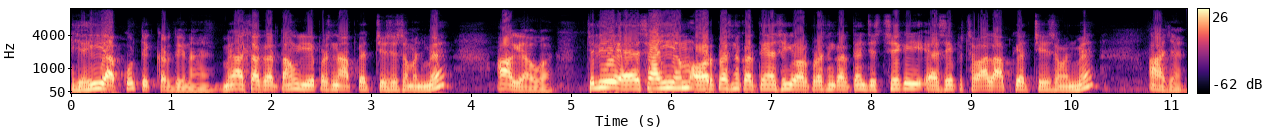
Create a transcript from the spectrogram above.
यही आपको टिक कर देना है। मैं आशा करता हूँ ये प्रश्न आपके अच्छे से समझ में आ गया होगा। चलिए, ऐसा ही हम और प्रश्न करते हैं, ऐसे ही और प्रश्न करते हैं, जिससे कि ऐसे सवाल आपके अच्छे समझ में आ जाए।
